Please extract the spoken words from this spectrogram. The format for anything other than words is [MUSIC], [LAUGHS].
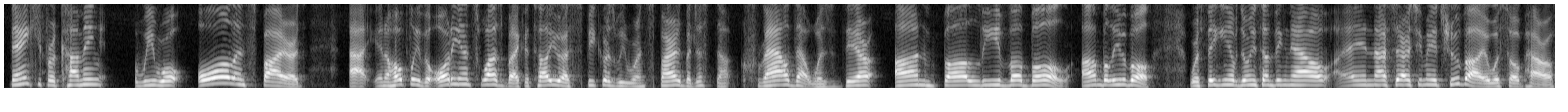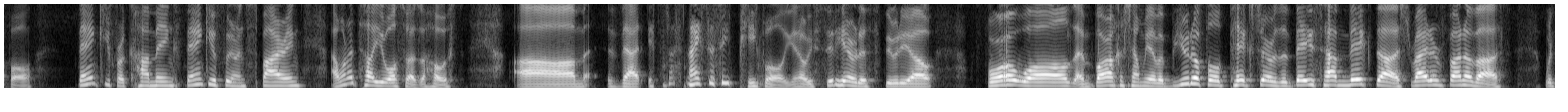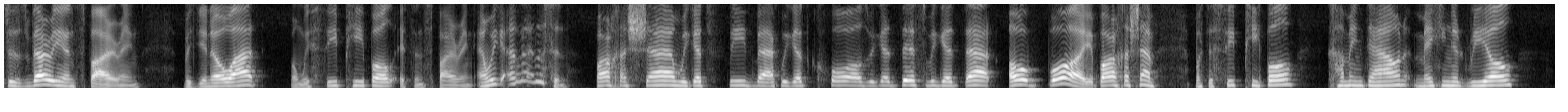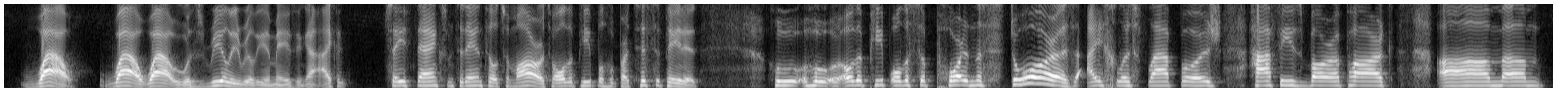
Thank you for coming. We were all inspired uh, you know, hopefully the audience was, but I could tell you as speakers, we were inspired by just the crowd that was there. Unbelievable. Unbelievable. We're thinking of doing something now in Aseret Yemei Tshuva. It was so powerful. Thank you for coming. Thank you for your inspiring. I want to tell you also as a host um, that it's just nice to see people. You know, we sit here in the studio, four walls, and Baruch Hashem, we have a beautiful picture of the Beis Hamikdash right in front of us, which is very inspiring. But you know what? When we see people, it's inspiring. And we listen, Baruch Hashem, we get feedback, we get calls, we get this, we get that. Oh boy, Baruch Hashem. But to see people coming down, making it real, wow, wow, wow. It was really, really amazing. I, I could say thanks from today until tomorrow to all the people who participated, who, who, all the people, all the support in the stores, Eichler's Flatbush, Hafiz Borough Park, um, um,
